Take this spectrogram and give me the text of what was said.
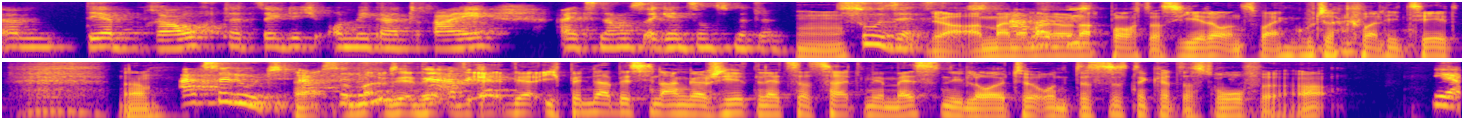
ähm, der braucht tatsächlich Omega-3 als Nahrungsergänzungsmittel mhm. zusätzlich. Ja, meiner aber Meinung nach braucht das jeder und zwar in guter Qualität. Ne? Absolut, ja, absolut. Ich bin da ein bisschen engagiert in letzter Zeit, wir messen die Leute und das ist eine Katastrophe. Ja? Ja.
